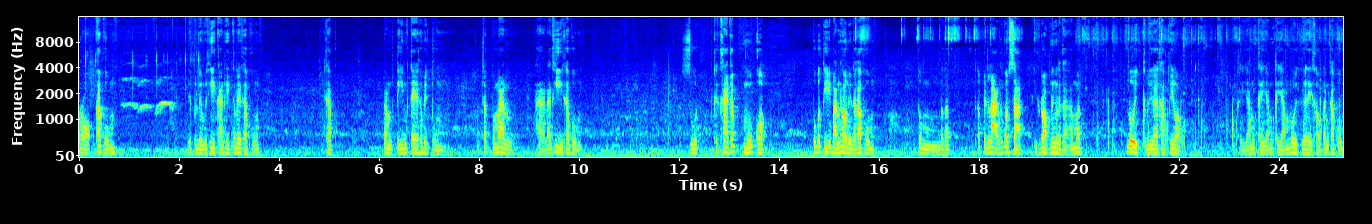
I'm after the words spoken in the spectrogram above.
รอบครับผม เดี๋ยวไปเริ่มวิธีการเฮ็ดกันเลยครับผมครับนำตีนไก่เข้าไปตุ่มสักประมาณหานาทีครับผม สูตรคล้ายๆกับหมูกรอบปกติบ้านเฮานี่นะครับ ผมต้มแล้วก็เอาเป็นล่างทำความสะอาดอีกรอบนึงแล้วก็เอามาโรยเกลือครับพี่น้องขยำขยำขยำโรยเกลือให้เข้ากันครับ ผม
